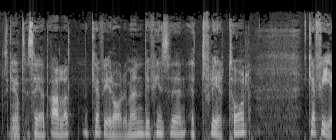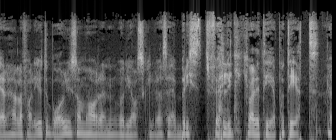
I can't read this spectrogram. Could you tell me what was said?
Jag ska inte säga att alla kaféer har det, men det finns en, ett flertal kaféer, i alla fall i Göteborg, som har en, vad jag skulle vilja säga, bristfällig kvalitet på teet. Eh,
